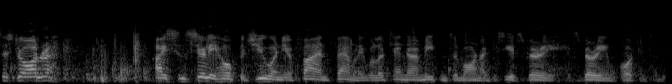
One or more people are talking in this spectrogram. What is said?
Sister Audra, I sincerely hope that you and your fine family will attend our meeting tomorrow night. You see, it's very, it's very important to me.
